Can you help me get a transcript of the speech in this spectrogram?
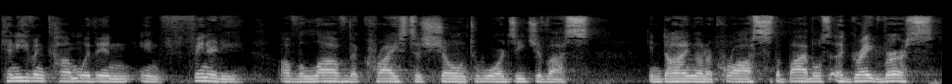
can even come within infinity of the love that Christ has shown towards each of us in dying on a cross. The Bible's a great verse.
